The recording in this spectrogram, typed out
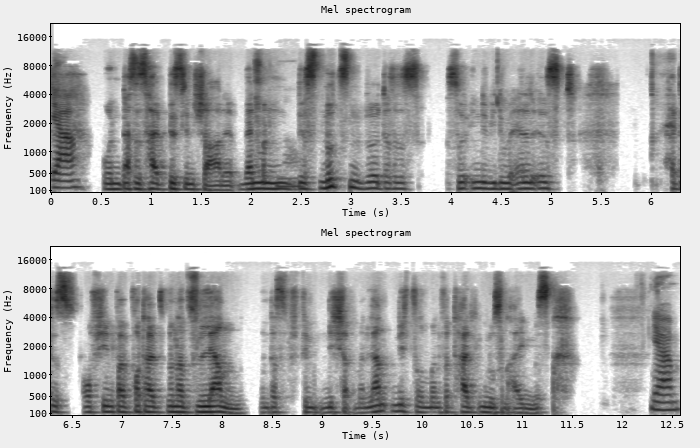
Ja. Und das ist halt ein bisschen schade. Wenn man genau. das nutzen wird, dass es so individuell ist, hätte es auf jeden Fall Vorteil, miteinander zu lernen. Und das finde ich nicht Man lernt nicht, sondern man verteidigt nur sein eigenes. Ja,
